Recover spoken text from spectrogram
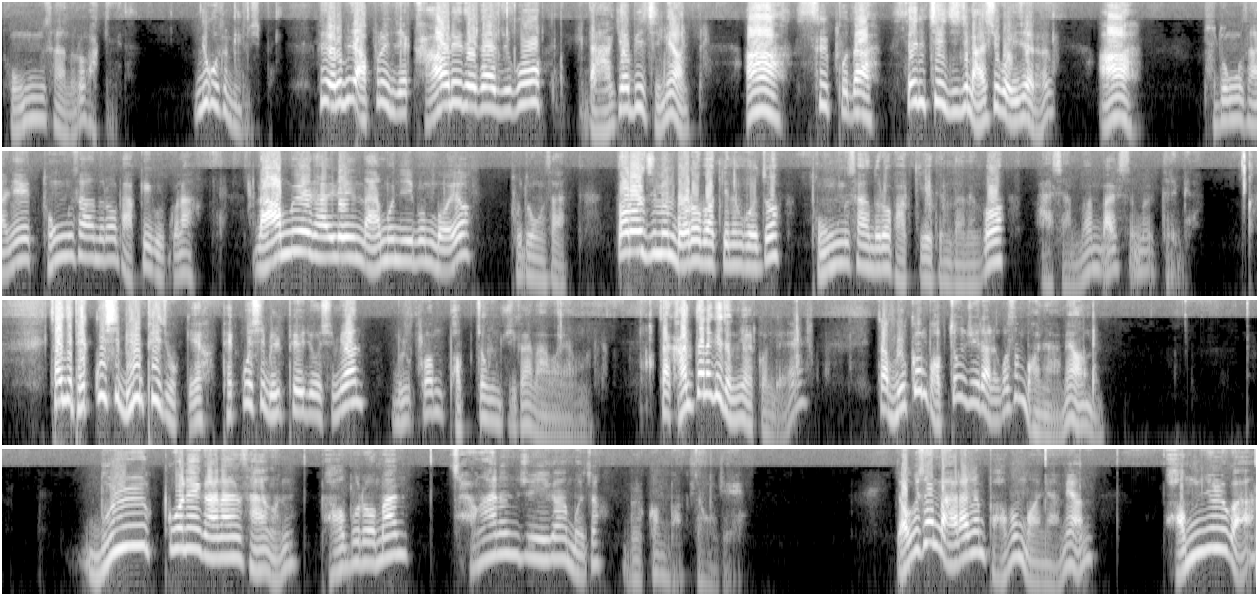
동산으로 바뀝니다. 이것을 믿으십시오. 그래서 여러분이 앞으로 이제 가을이 돼가지고 낙엽이 지면 아 슬프다 센치지지 마시고 이제는 아 부동산이 동산으로 바뀌고 있구나. 나무에 달린 나뭇잎은 뭐예요? 부동산. 떨어지면 뭐로 바뀌는 거죠? 동산으로 바뀌게 된다는 거 다시 한번 말씀을 드립니다. 자, 이제 191페이지 볼게요. 191페이지 오시면 물권 법정주의가 나와요. 자, 간단하게 정리할 건데. 자, 물권 법정주의라는 것은 뭐냐면, 물권에 관한 사항은 법으로만 정하는 주의가 뭐죠? 물권 법정주의. 여기서 말하는 법은 뭐냐면, 법률과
